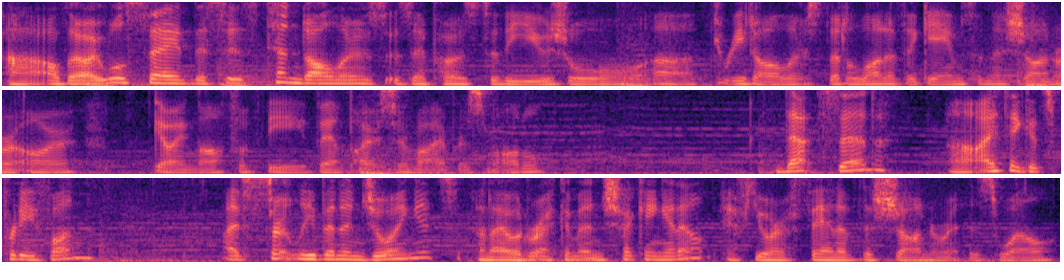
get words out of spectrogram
Uh, although I will say this is $10 as opposed to the usual uh, $3 that a lot of the games in this genre are, going off of the Vampire Survivors model. That said, uh, I think it's pretty fun. I've certainly been enjoying it, and I would recommend checking it out if you're a fan of this genre as well.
